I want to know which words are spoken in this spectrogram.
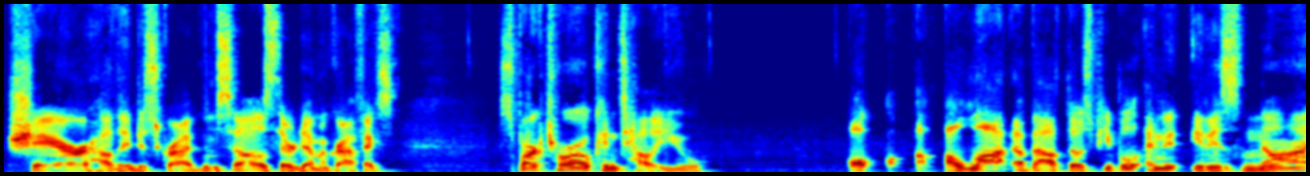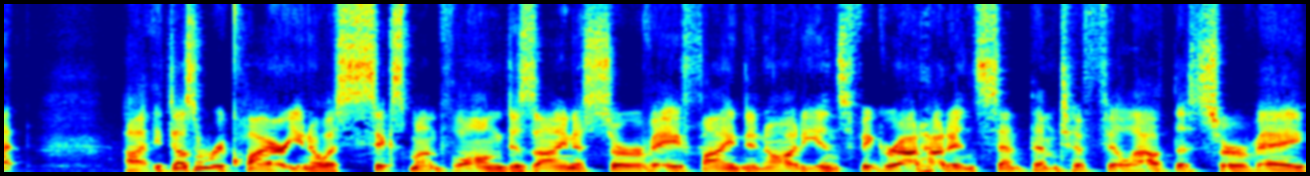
share, how they describe themselves, their demographics, SparkToro can tell you a, a lot about those people. And it, it is not Uh, it doesn't require, you know, a six month long design a survey, find an audience, figure out how to incent them to fill out the survey,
